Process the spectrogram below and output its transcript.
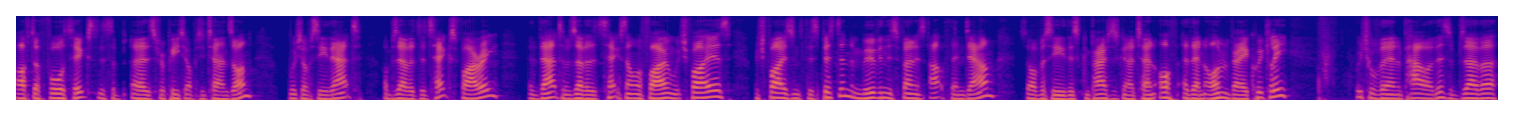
after four ticks, this, uh, this repeater obviously turns on, which obviously that observer detects firing, that observer detects that one firing, which fires, which fires into this piston, and moving this furnace up then down. So obviously this comparator is going to turn off and then on very quickly, which will then power this observer.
